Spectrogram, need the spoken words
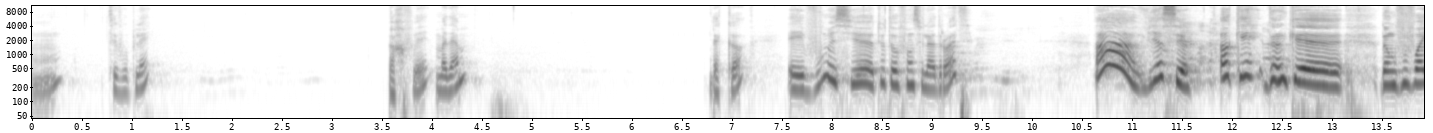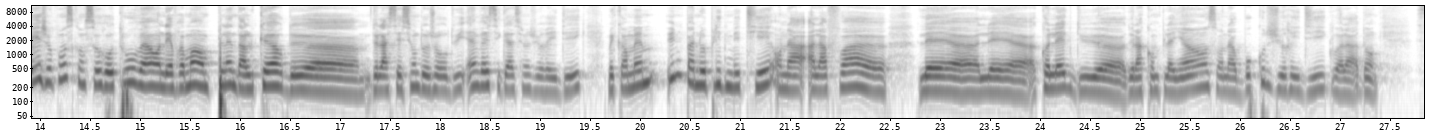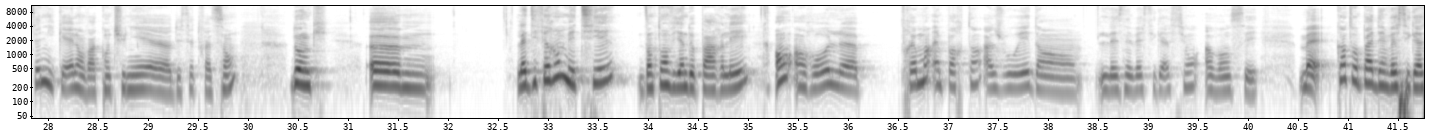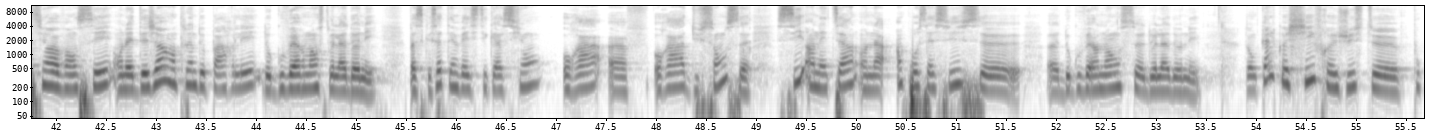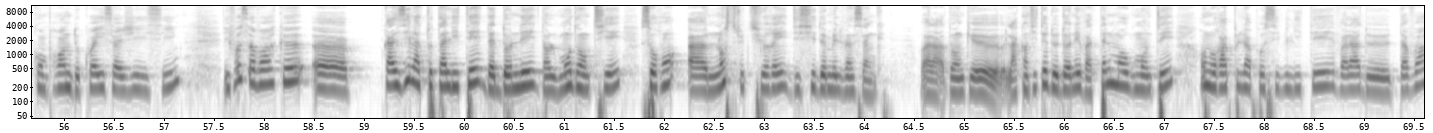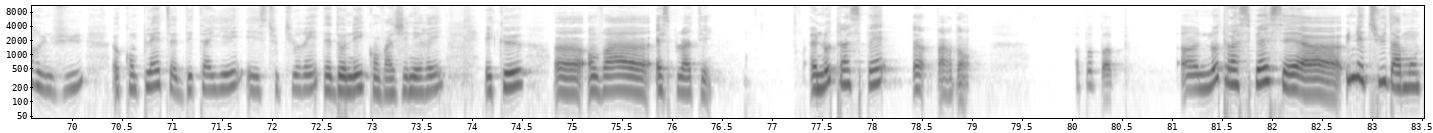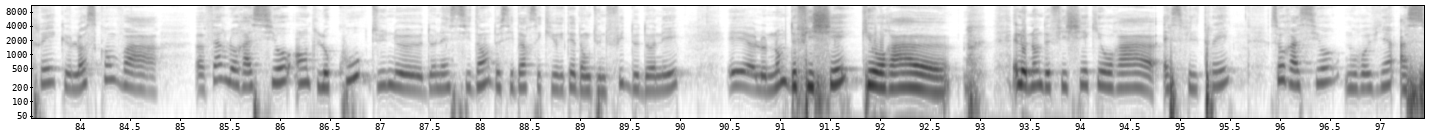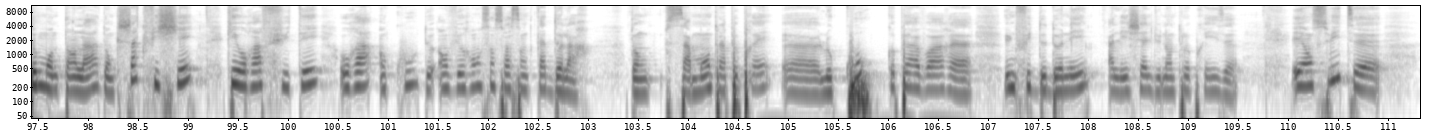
Hmm. S'il vous plaît. Parfait. Madame? D'accord. Et vous, monsieur, tout au fond sur la droite? Ah, bien sûr. OK. Donc, euh, donc vous voyez, je pense qu'on se retrouve, hein, on est vraiment en plein dans le cœur de, euh, de la session d'aujourd'hui, investigation juridique, mais quand même une panoplie de métiers. On a à la fois euh, les, les collègues du, de la compliance, on a beaucoup de juridiques, voilà. Donc, c'est nickel, on va continuer de cette façon. Donc, les différents métiers dont on vient de parler ont un rôle vraiment important à jouer dans les investigations avancées. Mais quand on parle d'investigation avancée, on est déjà en train de parler de gouvernance de la donnée, parce que cette investigation aura, euh, aura du sens si en interne, on a un processus euh, euh, de gouvernance de la donnée. Donc, quelques chiffres juste pour comprendre de quoi il s'agit ici. Il faut savoir que quasi la totalité des données dans le monde entier seront non structurées d'ici 2025. Voilà, donc euh, la quantité de données va tellement augmenter, on n'aura plus la possibilité voilà, d'avoir une vue euh, complète, détaillée et structurée des données qu'on va générer et que euh, on va exploiter. Un autre aspect, pardon, hop, hop, hop. Un autre aspect, c'est une étude a montré que lorsqu'on va faire le ratio entre le coût d'un incident de cybersécurité, donc d'une fuite de données, et euh, le nombre de fichiers qui aura euh, et le nombre de fichiers qui aura euh, exfiltré. Ce ratio nous revient à ce montant-là. Donc chaque fichier qui aura fuité aura un coût de environ 164 dollars. Donc ça montre à peu près le coût que peut avoir une fuite de données à l'échelle d'une entreprise. Et ensuite,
